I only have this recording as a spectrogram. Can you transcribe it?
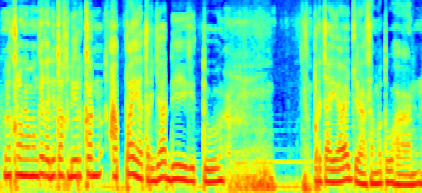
Nah, kalau memang kita ditakdirkan apa ya terjadi gitu? Percaya aja sama Tuhan.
